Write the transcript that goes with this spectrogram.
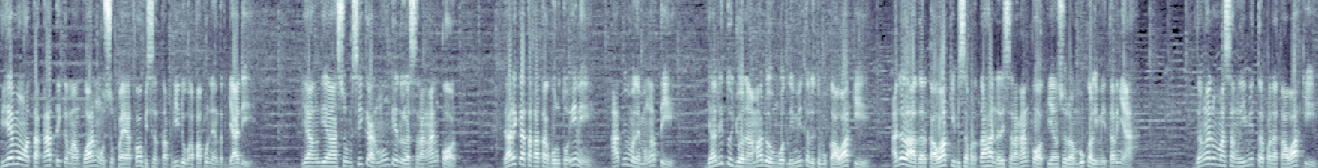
Dia mengotak-atik kemampuanmu supaya kau bisa tetap hidup apa pun yang terjadi. Yang dia asumsikan mungkin adalah serangan Kot. Dari kata-kata Boruto ini, Atmi mulai mengerti. Jadi tujuan Amado membuat limiter di tubuh Kawaki adalah agar Kawaki bisa bertahan dari serangan Kot yang sudah membuka limiternya. Dengan memasang limiter pada Kawaki,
